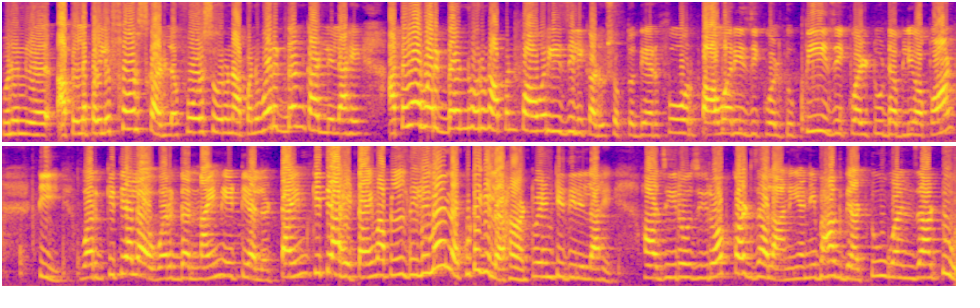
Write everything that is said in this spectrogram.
म्हणून आपल्याला पहिले फोर्स काढलं. फोर्सवरून आपण वर्क डन काढलेलं आहे. आता या वर्क डन आपण पॉवर इझिली काढू शकतो. Therefore power is equal to P is equal to W upon T work किती आलं? वर्क डन नाईन एटी आलं. टाइम किती आहे? टाइम आपल्याला दिलेला आहे ना? कुठे गेला? हां ट्वेंटी दिलेला आहे. हा झिरो झिरो कट झाला आणि यांनी भाग द्या. टू वन जा टू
